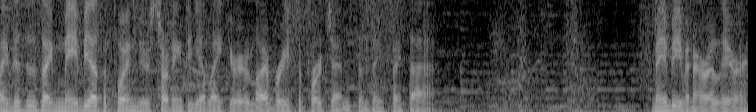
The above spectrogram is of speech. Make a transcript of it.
Like this is like maybe at the point you're starting to get like your library support gems and things like that. Maybe even earlier.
